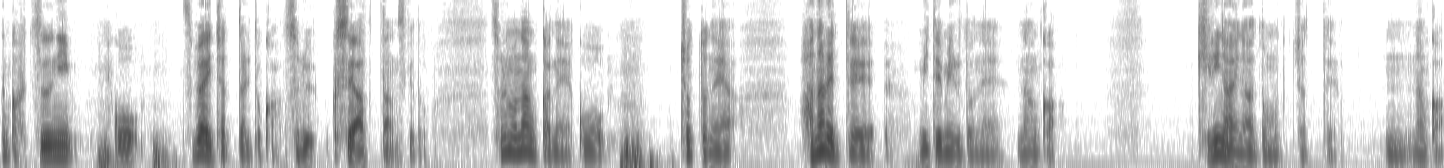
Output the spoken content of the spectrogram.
なんか普通にこうつぶやいちゃったりとかする癖あったんですけど、それもなんかね、こう、ちょっとね、離れて見てみるとね、なんか、きりないなと思っちゃって、うん、なんか、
